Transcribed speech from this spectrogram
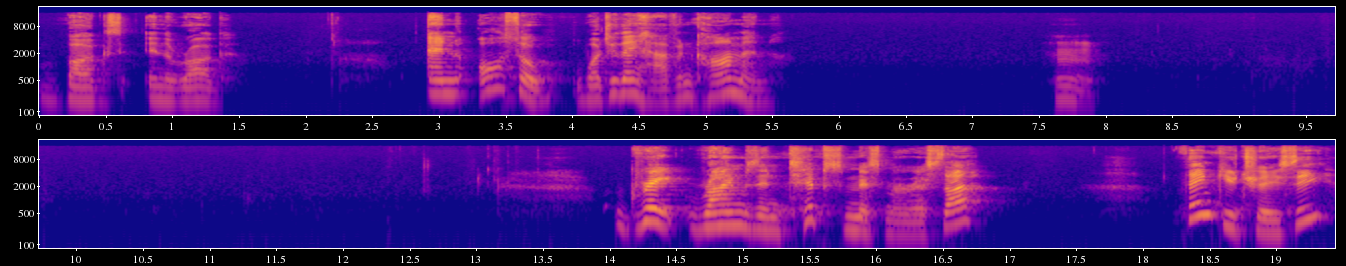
Bugs in the Rug. And also, what do they have in common? Hmm. Great rhymes and tips, Miss Marisa. Thank you, Tracy.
